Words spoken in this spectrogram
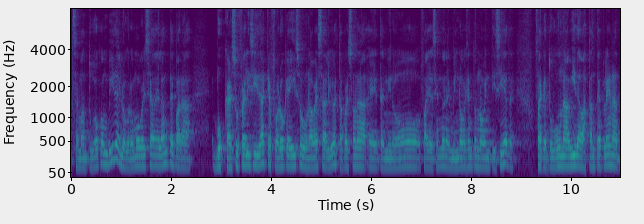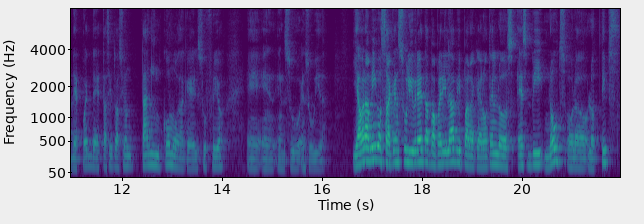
se mantuvo con vida y logró moverse adelante para buscar su felicidad, que fue lo que hizo una vez salió. Esta persona eh, terminó falleciendo en el 1997. O sea que tuvo una vida bastante plena después de esta situación tan incómoda que él sufrió eh, en, su, en, su, vida. Y ahora amigos, saquen su libreta, papel y lápiz para que anoten los SB Notes o los tips,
